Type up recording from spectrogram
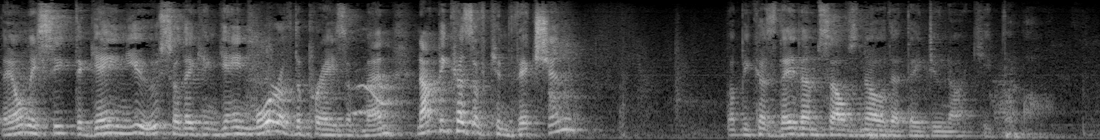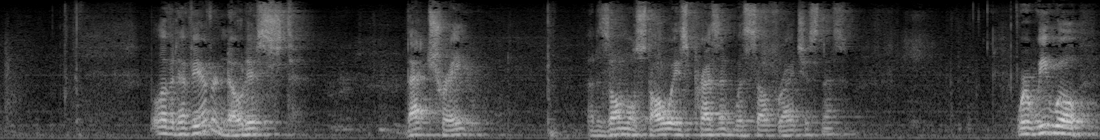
They only seek to gain you so they can gain more of the praise of men, not because of conviction, but because they themselves know that they do not keep the law. Beloved, have you ever noticed that trait that is almost always present with self righteousness? Where we will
